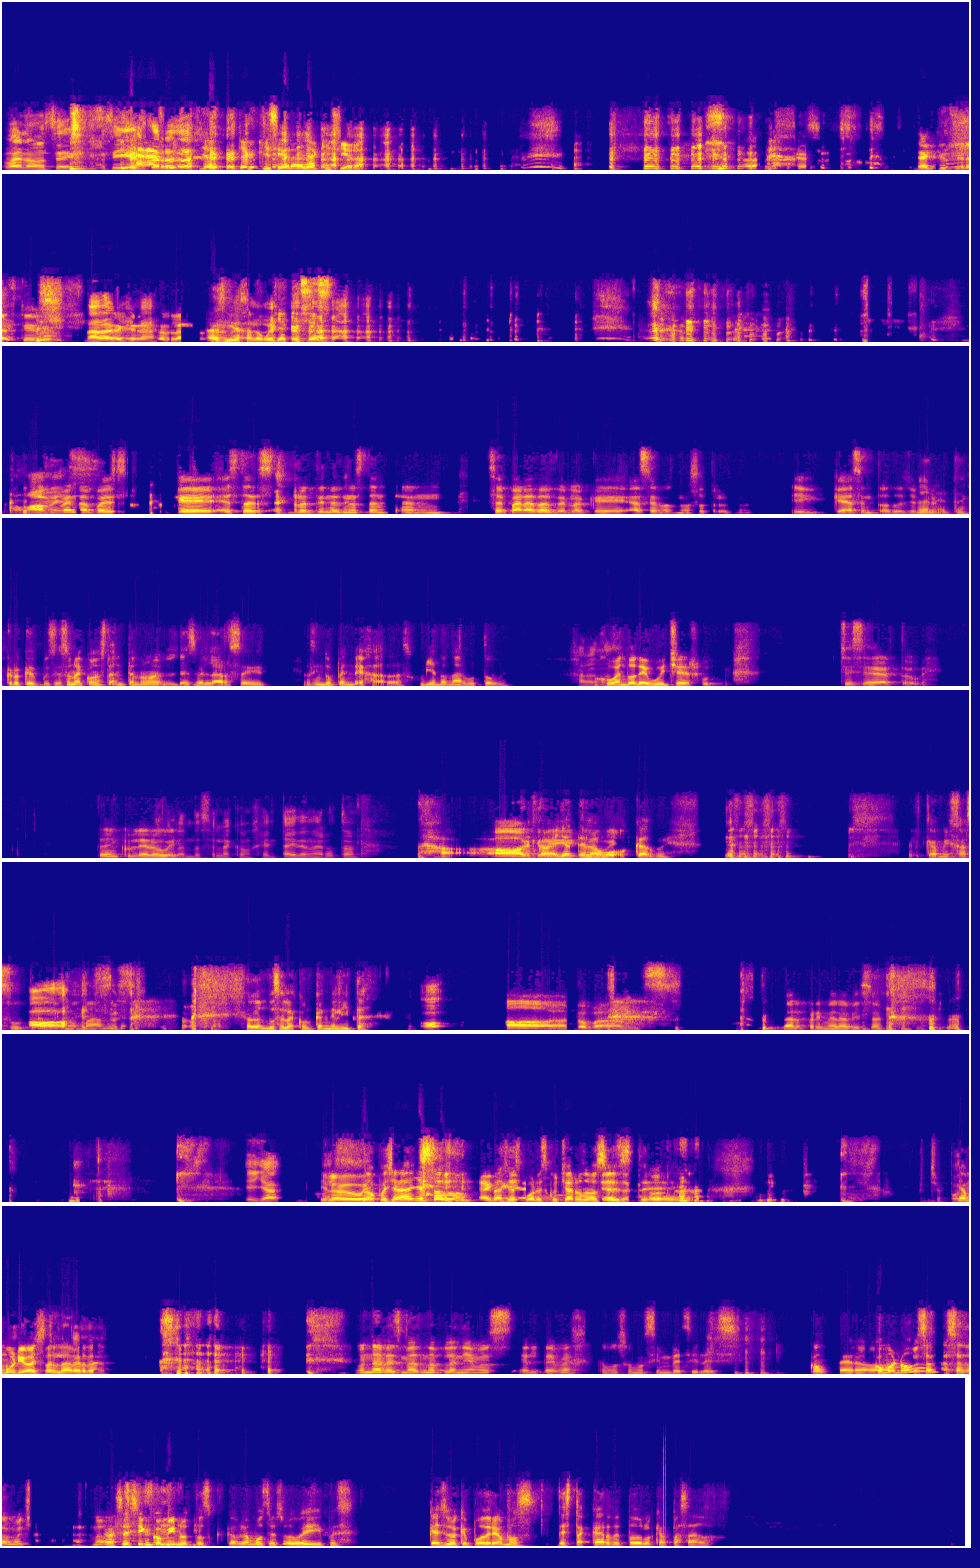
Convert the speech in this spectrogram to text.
Bueno, sí, razón. ya, ya quisiera, ya quisiera. Ya quisieras que. Nada, ya güey, que- nada. la- Ah, déjalo, güey, ya quisiera. No mames. Bueno, pues que estas rutinas no están tan separadas de lo que hacemos nosotros, ¿no? Y que hacen todos, yo La creo. neta, creo que pues es una constante, ¿no? El desvelarse, haciendo pendejadas, viendo Naruto, güey. O Jalando- jugando The Witcher. Sí, cierto, güey. Está bien culero, güey. Jalándosela con hentai de Naruto. Ah, qué cállate rico, la güey. boca, güey. El Kameha Sutra, Oh, güey, no mames. eso Jalándosela con canelita. Oh, Ah, no mames. Dar primer aviso. ¿y ya? Y luego, güey, No, pues ya, ya es todo. Gracias ya por no- escucharnos. ya Este, acabó. Pinche Ya murió esto. Pues la 30 verdad. una vez más no planeamos el tema, como somos imbéciles. ¿Cómo, Pero ¿Cómo no? pues ha pasado muchas cosas, ¿no? Hace cinco minutos que hablamos de eso y pues, ¿qué es lo que podríamos destacar de todo lo que ha pasado?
